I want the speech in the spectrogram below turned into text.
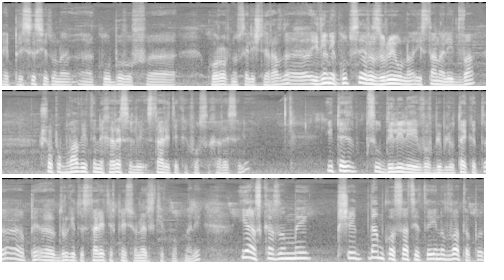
е присъствието на клуба в курортно селище Равда. Единият клуб се е разруил и станали два, защото младите не харесали старите какво са харесали. И те се отделили в библиотеката, а другите старите в пенсионерския клуб. Нали? И аз казвам, ще дам класацията и на двата пък.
